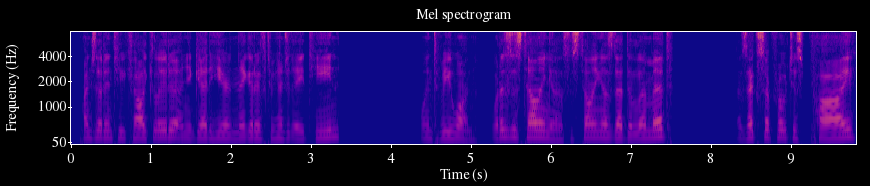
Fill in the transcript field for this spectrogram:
You punch that into your calculator and you get here negative 318.31. What is this telling us? It's telling us that the limit as x approaches pi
